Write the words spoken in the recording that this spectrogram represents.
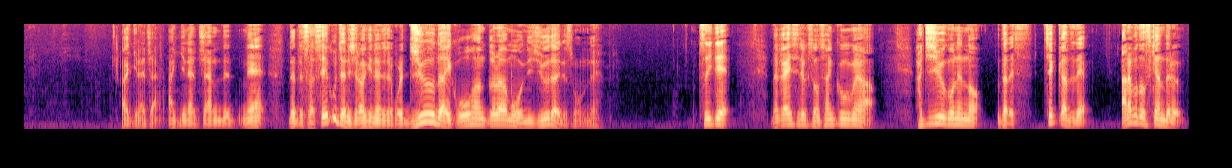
アキナちゃん、アキナちゃんでね。だってさ、聖子ちゃんにしろアキナちゃんにしろ、これ10代後半からもう20代ですもんね。続いて、中井セレクション3曲目は、85年の歌です。チェッカーズで、あのことスキャンダル。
